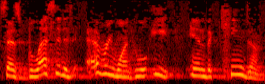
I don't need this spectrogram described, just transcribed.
says, Blessed is everyone who will eat in the kingdom.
